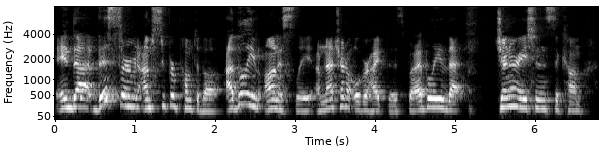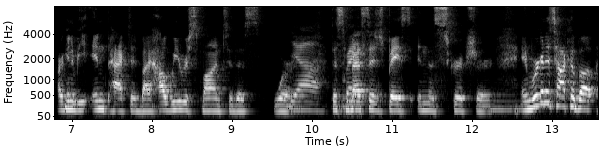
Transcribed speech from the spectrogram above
And uh, this sermon, I'm super pumped about. I believe, honestly, I'm not trying to overhype this, but I believe that generations to come are going to be impacted by how we respond to this word, yeah, this right. message based in the scripture. Mm-hmm. And we're going to talk about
